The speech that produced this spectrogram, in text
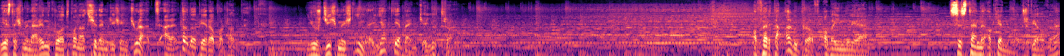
Jesteśmy na rynku od ponad 70 lat, ale to dopiero początek. Już dziś myślimy, jakie będzie jutro. Oferta Aluprof obejmuje systemy okienno-drzwiowe,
